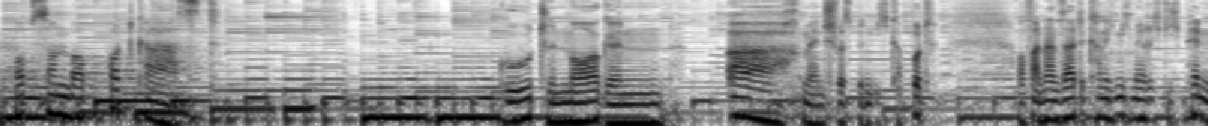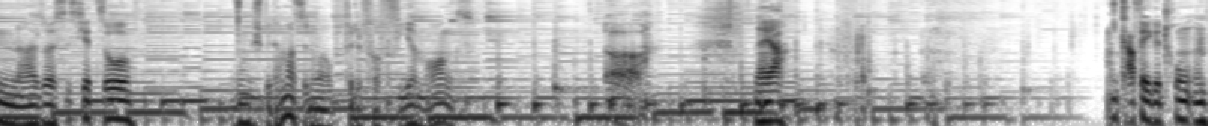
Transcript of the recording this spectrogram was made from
Bobson Bob Podcast. Guten Morgen. Ach Mensch, was bin ich kaputt. Auf der anderen Seite kann ich nicht mehr richtig pennen. Also es ist jetzt so. Wie spät haben wir es denn überhaupt? Viertel vor vier morgens. Oh. Naja. Kaffee getrunken.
